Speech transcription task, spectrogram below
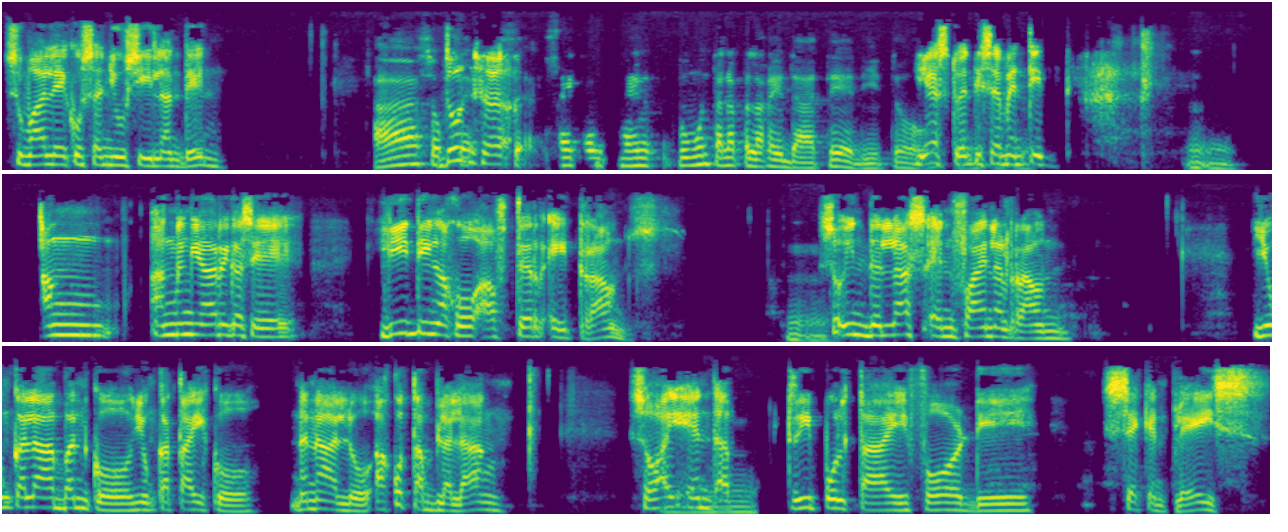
sumali ko sa New Zealand din. Ah, so Doon sa, second time, pumunta na pala kayo dati dito. Yes, 2017. Mm-hmm. Ang ang nangyari kasi, leading ako after 8 rounds. Mm-hmm. So in the last and final round, yung kalaban ko, yung katay ko, nanalo, ako tabla lang. So I end up mm triple tie for the second place.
